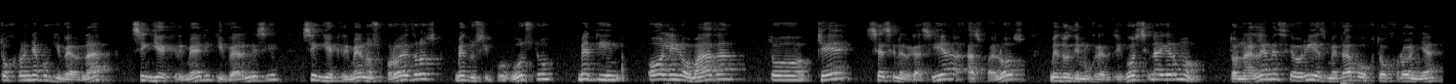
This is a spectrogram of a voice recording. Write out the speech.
8 χρόνια που κυβερνά συγκεκριμένη κυβέρνηση, συγκεκριμένος πρόεδρος με τους υπουργούς του, με την όλη ομάδα το, και σε συνεργασία ασφαλώς με το Δημοκρατικό Συναγερμό. Το να λέμε θεωρίες μετά από 8 χρόνια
